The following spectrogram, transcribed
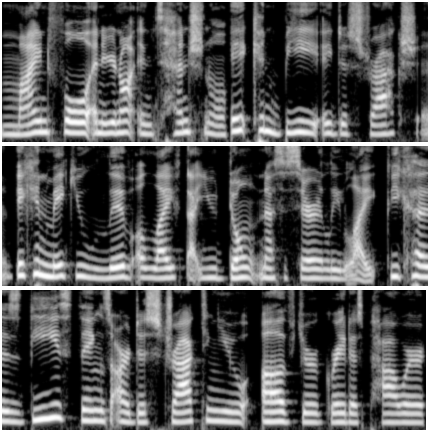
mindful and you're not intentional, it can be a distraction. It can make you live a life that you don't necessarily like because these things are distracting you of your greatest power,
